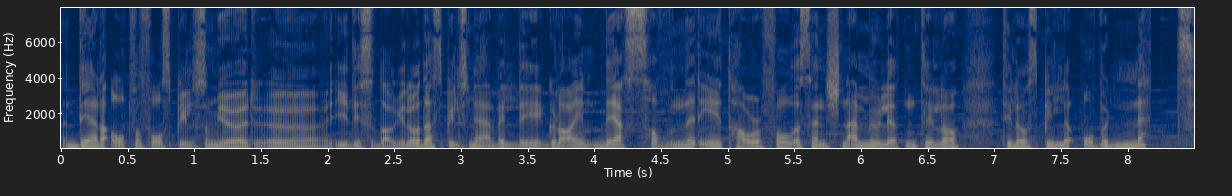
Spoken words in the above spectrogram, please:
Det er det altfor få spill som gjør uh, i disse dager. Og det er spill som jeg er veldig glad i. Det jeg savner i Towerfall Ascension, er muligheten til å, til å spille over nett.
